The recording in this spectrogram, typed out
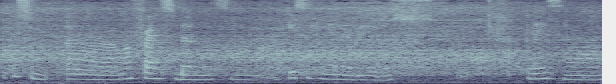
Aku uh, ngefans banget sama kisahnya Nabi Yunus. Alaihissalam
